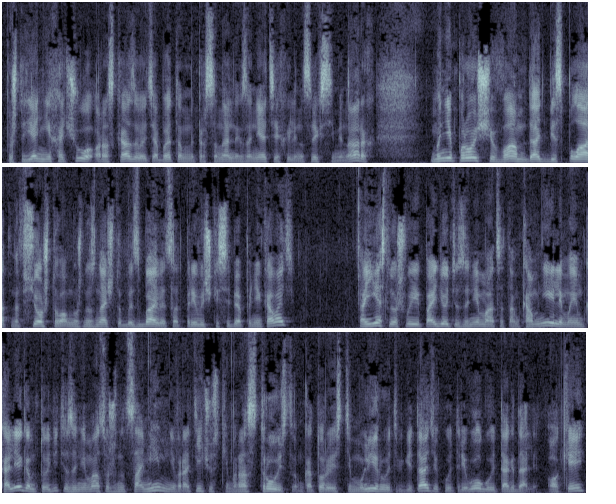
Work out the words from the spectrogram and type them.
потому что я не хочу рассказывать об этом на персональных занятиях или на своих семинарах, мне проще вам дать бесплатно все, что вам нужно знать, чтобы избавиться от привычки себя паниковать, а если уж вы пойдете заниматься там ко мне или моим коллегам, то идите заниматься уже над самим невротическим расстройством, которое стимулирует вегетатику и тревогу и так далее. Окей?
